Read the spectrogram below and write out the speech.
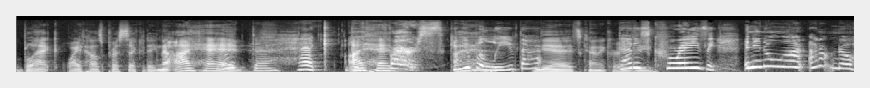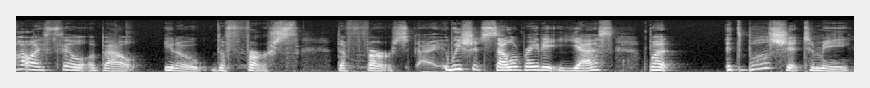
Black White House press secretary. Now I had What the heck? The I had- first. Can I you had- believe that? yeah, it's kind of crazy. That is crazy. And you know what? I don't know how I feel about, you know, the first. The first. We should celebrate it, yes, but it's bullshit to me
